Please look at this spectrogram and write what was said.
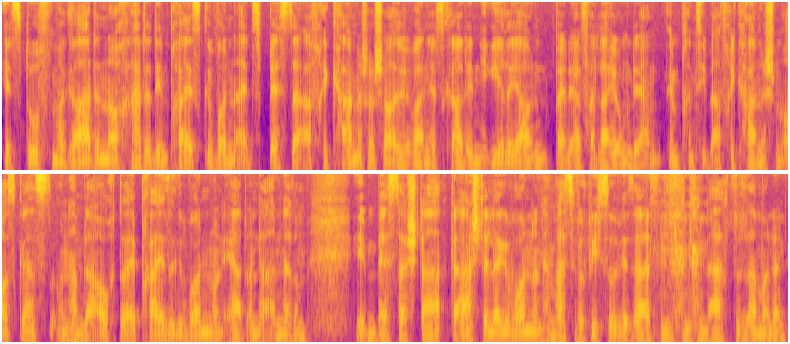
Jetzt durften wir gerade noch, hat er den Preis gewonnen als bester afrikanischer Schauspieler. Also wir waren jetzt gerade in Nigeria und bei der Verleihung der im Prinzip afrikanischen Oscars und haben da auch drei Preise gewonnen und er hat unter anderem eben bester Star Darsteller gewonnen und dann war es wirklich so, wir saßen danach zusammen und dann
